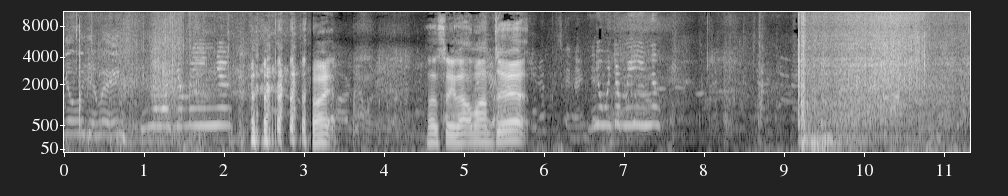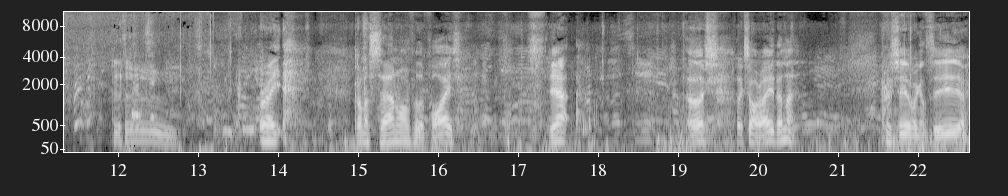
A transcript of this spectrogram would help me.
You know what you mean? You know what you mean? Right. Let's see that man do it. You know what you mean? Right. Gonna send one for the boys. Yeah. Oh, it looks, looks alright, doesn't it? Let's see if I can see you.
